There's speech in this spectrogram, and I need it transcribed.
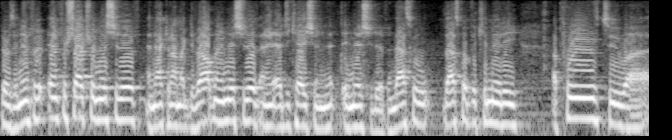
There was an infra- infrastructure initiative, an economic development initiative, and an education initiative. And that's what, that's what the committee approved to uh,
